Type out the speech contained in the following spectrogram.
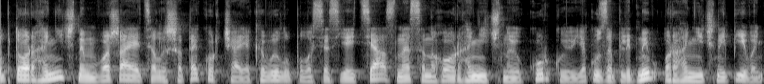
Тобто органічним вважається лише те курча, яке вилупилося з яйця, знесеного органічною куркою, яку запліднив органічний півень.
